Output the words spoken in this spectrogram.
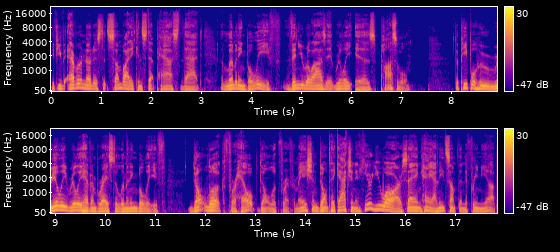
if you've ever noticed that somebody can step past that limiting belief, then you realize it really is possible. The people who really, really have embraced a limiting belief don't look for help, don't look for information, don't take action. And here you are saying, Hey, I need something to free me up.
